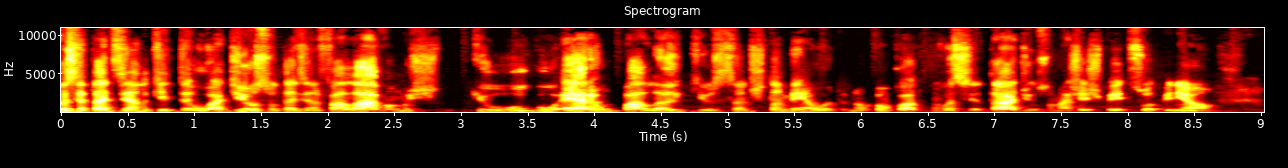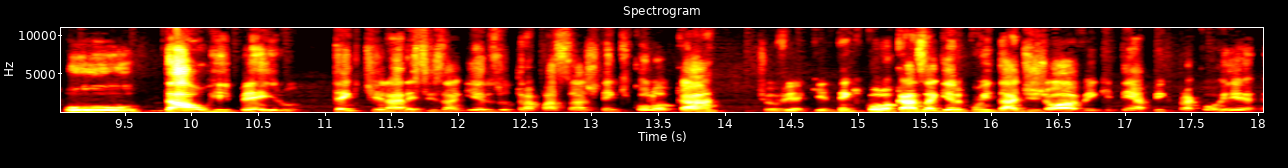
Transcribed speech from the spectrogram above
Você está dizendo que o Adilson está dizendo, falávamos que o Hugo era um palanque, o Santos também é outro. Não concordo com você, tá, Adilson? Mas respeito sua opinião. O Dal Ribeiro tem que tirar esses zagueiros ultrapassados, tem que colocar, deixa eu ver aqui, tem que colocar zagueiro com idade jovem, que tenha pique para correr.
